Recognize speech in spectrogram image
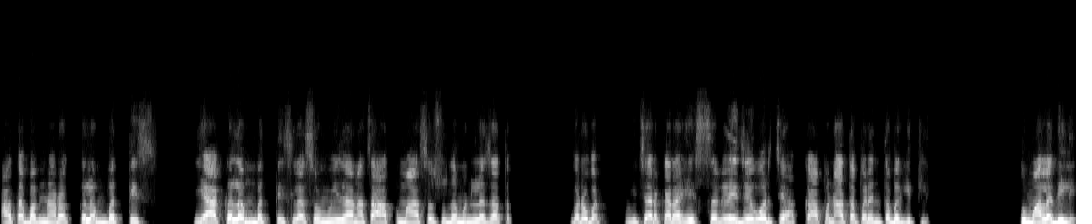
आता बघणार आहोत कलम 32. या कलम 32 ला संविधानाचा आत्मा असं सुद्धा म्हणलं जातं. बरोबर? विचार करा हे सगळे जे वरचे हक्क आपण आतापर्यंत बघितले, तुम्हाला दिले.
